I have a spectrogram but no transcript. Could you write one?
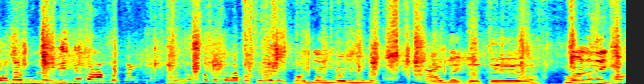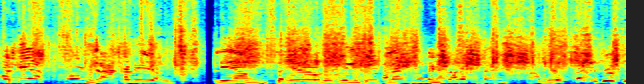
વળી હું લઈ ગયો તારા પતંગ મને ખબર તારા પતંગ બધું ફોજ્યા હી વળી છે ને. આઈ લઈ ગયો. ગયો છે મને નહીં ખબર લે આમ ઝાંખા લે લે હું ચલે ઘોડો કોનું કહે અરે હું નહીં તારો પતંગ આ હું અક્કડ છું.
